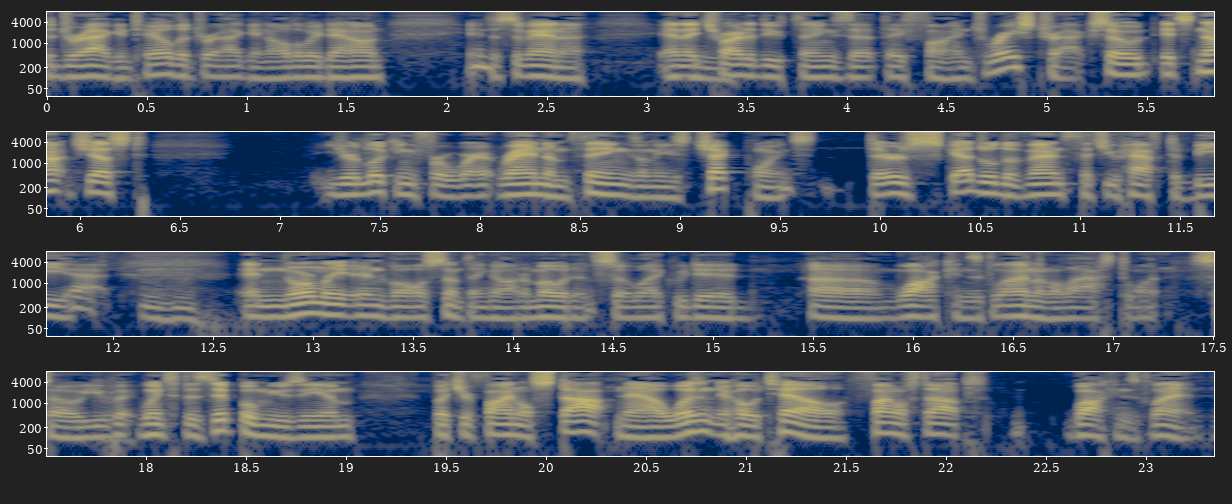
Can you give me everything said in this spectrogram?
the Dragon, Tail the Dragon, all the way down into Savannah, and they try to do things that they find racetrack. So it's not just you're looking for random things on these checkpoints. There's scheduled events that you have to be at, and normally it involves something automotive. So, like we did uh, Watkins Glen on the last one. So you went to the Zippo Museum, but your final stop now wasn't your hotel. Final stop's Watkins Glen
